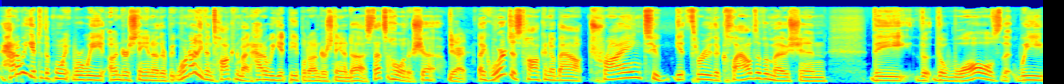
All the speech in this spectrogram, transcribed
how do we get to the point where we understand other people? We're not even talking about how do we get people to understand us. That's a whole other show. Yeah. Like we're just talking about trying to get through the clouds of emotion, the the the walls that we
